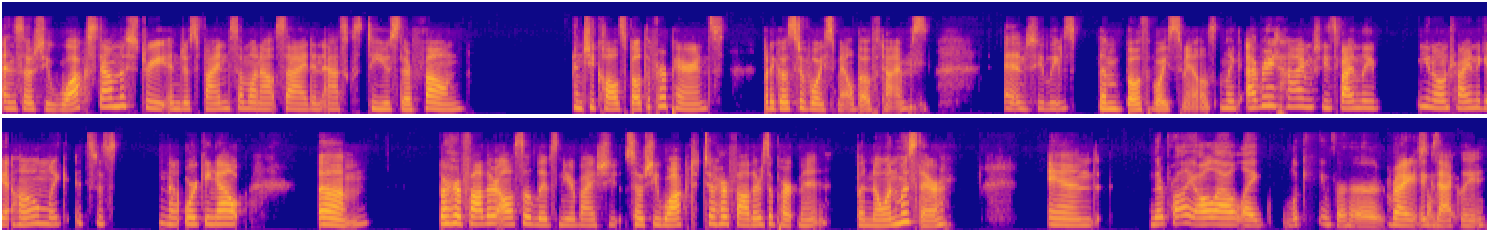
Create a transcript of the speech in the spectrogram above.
And so she walks down the street and just finds someone outside and asks to use their phone. And she calls both of her parents, but it goes to voicemail both times and she leaves them both voicemails. And like every time she's finally, you know, trying to get home, like it's just not working out. Um, but her father also lives nearby. She so she walked to her father's apartment, but no one was there. And They're probably all out like looking for her right, exactly.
